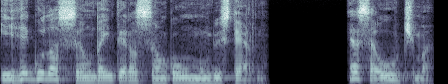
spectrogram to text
e regulação da interação com o mundo externo. Essa última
